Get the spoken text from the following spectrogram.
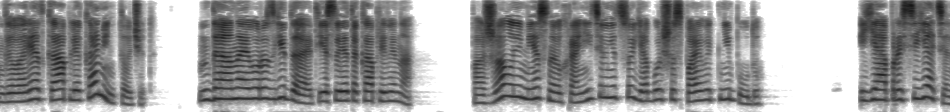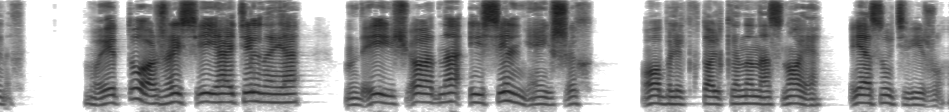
Говорят, капля камень точит. Да она его разъедает, если это капля вина. Пожалуй, местную хранительницу я больше спаивать не буду. Я про сиятельных. «Вы тоже сиятельная, да еще одна из сильнейших. Облик только наносное, я суть вижу.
